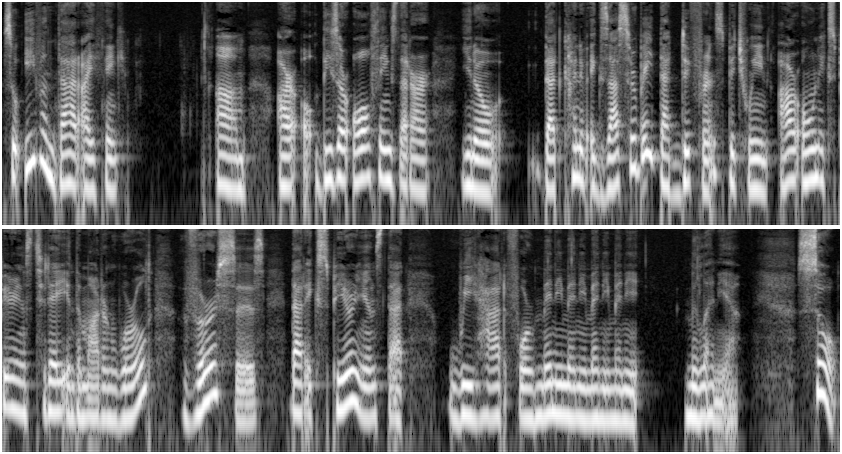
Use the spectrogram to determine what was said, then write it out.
So even that, I think, um, are these are all things that are you know that kind of exacerbate that difference between our own experience today in the modern world versus that experience that we had for many many many many millennia so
